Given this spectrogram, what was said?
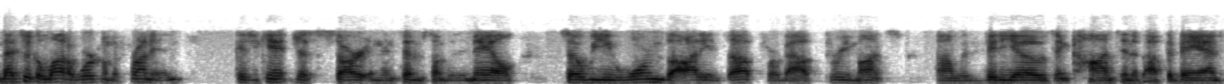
That took a lot of work on the front end because you can't just start and then send them something in the mail. So we warmed the audience up for about three months um, with videos and content about the band,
